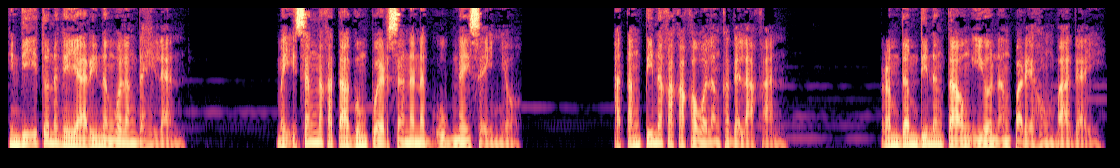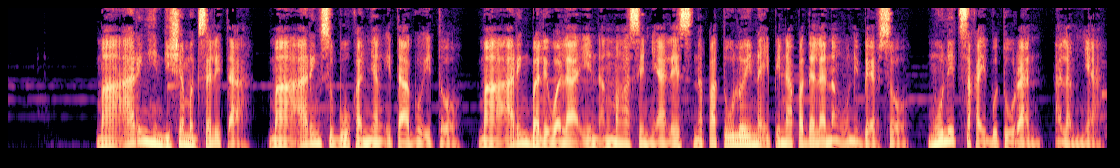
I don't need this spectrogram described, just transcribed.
Hindi ito nagyayari ng walang dahilan. May isang nakatagong puwersa na nag-ugnay sa inyo. At ang pinakakakawalang kagalakan. Ramdam din ng taong iyon ang parehong bagay. Maaaring hindi siya magsalita, maaaring subukan niyang itago ito, maaaring baliwalain ang mga senyales na patuloy na ipinapadala ng universo, ngunit sa kaibuturan, alam niya.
